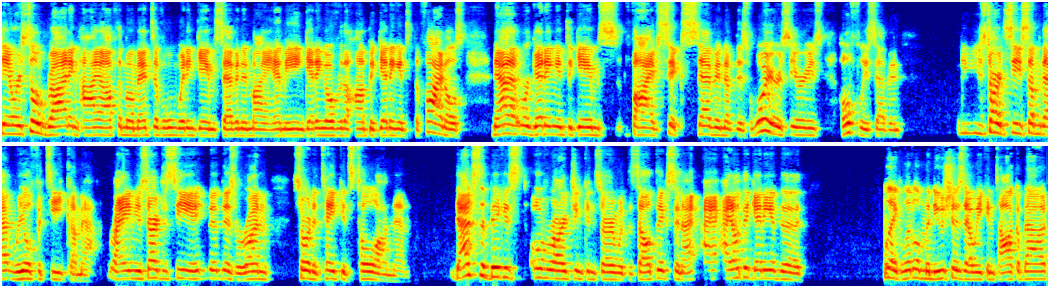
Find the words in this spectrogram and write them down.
they were still riding high off the momentum of winning game seven in Miami and getting over the hump and getting into the finals. Now that we're getting into games five, six, seven of this Warrior series, hopefully seven, you start to see some of that real fatigue come out, right? And you start to see this run sort of take its toll on them that's the biggest overarching concern with the Celtics, and I, I, I don't think any of the like little minutiae that we can talk about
